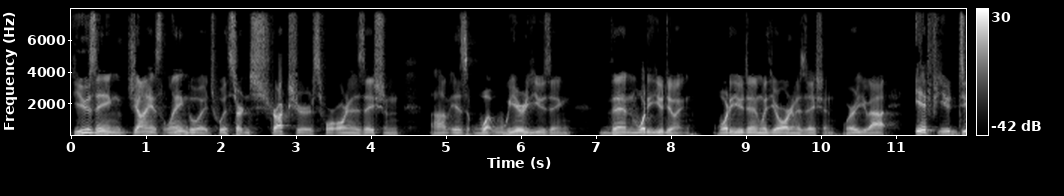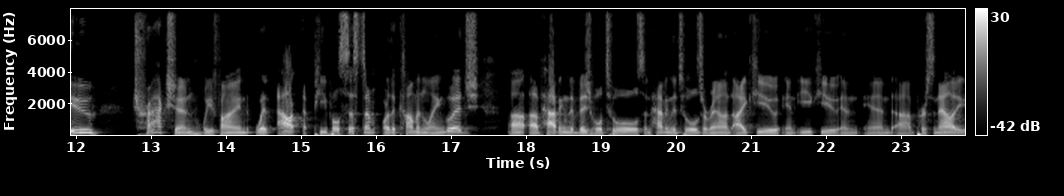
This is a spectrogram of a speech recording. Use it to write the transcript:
using Giants language with certain structures for organization um, is what we're using, then what are you doing? What are you doing with your organization? Where are you at? If you do traction, we find without a people system or the common language uh, of having the visual tools and having the tools around IQ and EQ and, and uh, personality,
